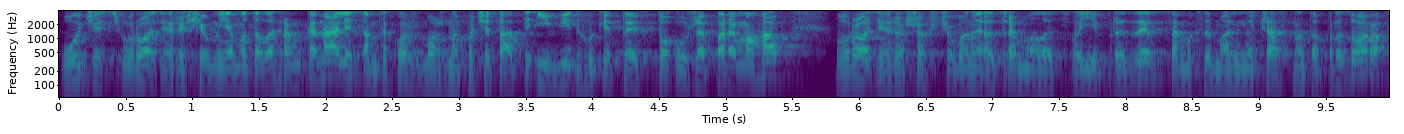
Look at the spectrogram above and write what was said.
участь у розіграші в моєму телеграм-каналі. Там також можна почитати і відгуки тих, хто уже перемагав в розіграшах, що вони отримали свої призи. Все максимально чесно та прозоро.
